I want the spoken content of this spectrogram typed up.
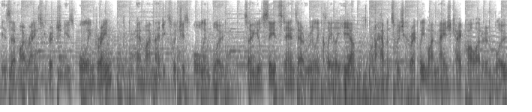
is that my range switch is all in green and my magic switch is all in blue. So you'll see it stands out really clearly here. When I haven't switched correctly, my mage cape highlighted in blue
